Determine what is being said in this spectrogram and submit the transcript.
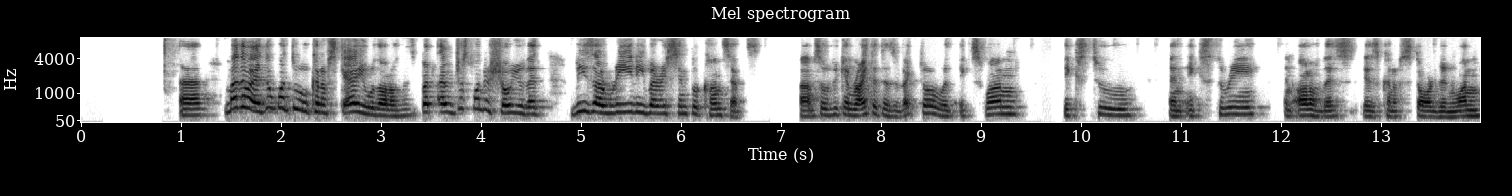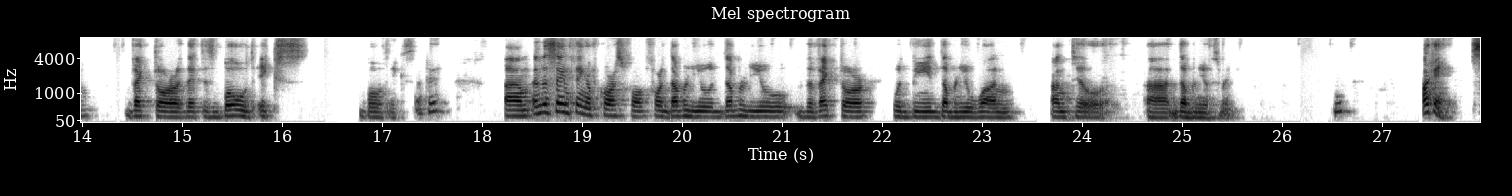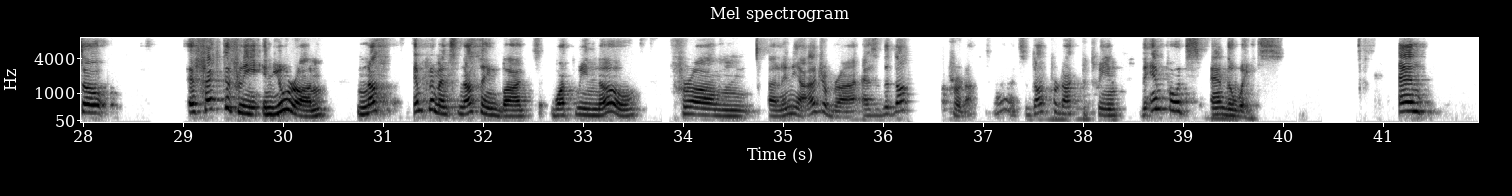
Uh, by the way, I don't want to kind of scare you with all of this, but I just want to show you that these are really very simple concepts. Um, so we can write it as a vector with x1, x2, and x3, and all of this is kind of stored in one vector that is bold x bold x, okay? Um, and the same thing, of course, for, for w, w, the vector would be w1 until uh, w3. Okay, so effectively a neuron not, implements nothing but what we know from linear algebra as the dot product. It's a dot product between the inputs and the weights. And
